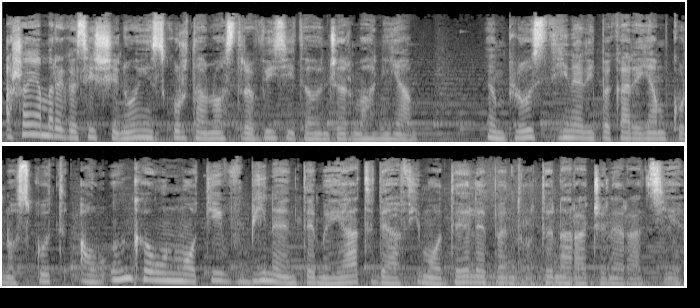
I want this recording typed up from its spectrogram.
Așa i-am regăsit și noi în scurta noastră vizită în Germania. În plus, tinerii pe care i-am cunoscut au încă un motiv bine întemeiat de a fi modele pentru tânăra generație.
